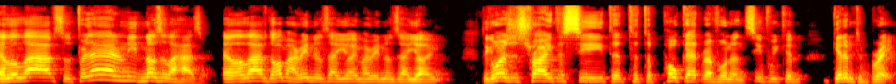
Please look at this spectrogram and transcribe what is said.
Elalav, so for that I don't need Nazir Lahazer. Elalav, Dom Harin Zayoim, Harin Zayoim. The Gemara is just trying to see, to, to, to poke at Rav Huna and see if we could get him to break.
